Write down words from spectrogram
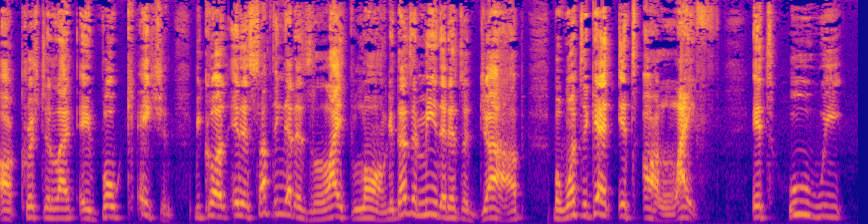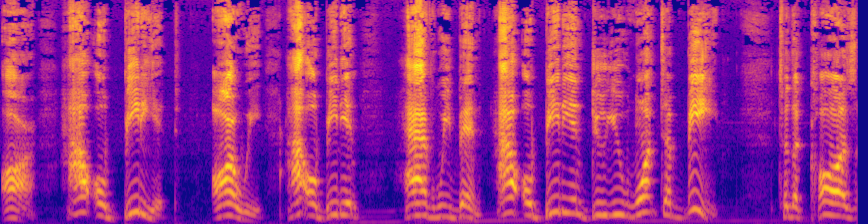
our Christian life a vocation because it is something that is lifelong. It doesn't mean that it's a job, but once again, it's our life. It's who we are. How obedient are we? How obedient have we been? How obedient do you want to be to the cause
